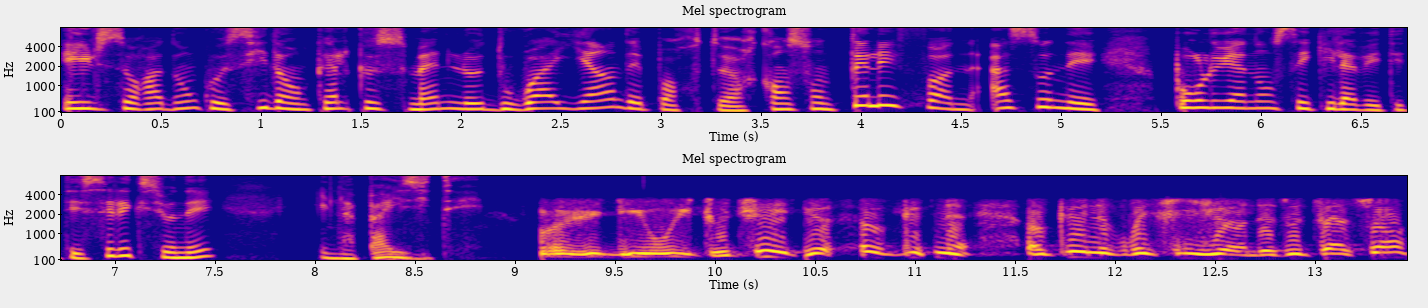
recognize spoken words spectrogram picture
et il sera donc aussi dans quelques semaines le doyen des porteurs. Quand son téléphone a sonné pour lui annoncer qu'il avait été sélectionné, il n'a pas hésité. J'ai dit oui tout de suite, aucune, aucune précision. De toute façon,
